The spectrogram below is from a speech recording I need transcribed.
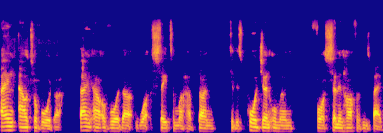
bang out of order, bang out of order what Saitama have done to this poor gentleman for selling half of his bag.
